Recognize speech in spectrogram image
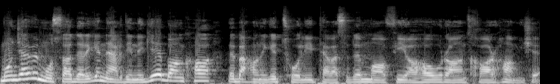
منجر به مصادره نقدینگی بانک ها به بهانه تولید توسط مافیاها و راندخارها میشه.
